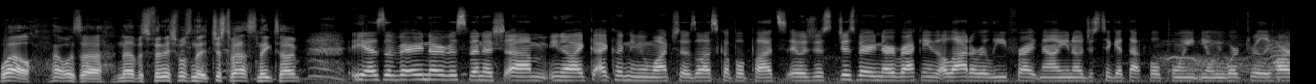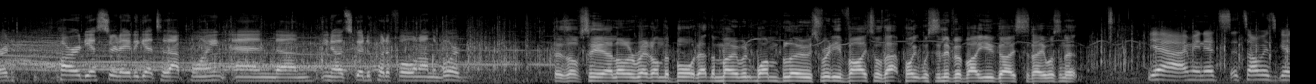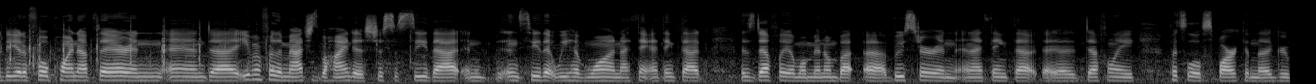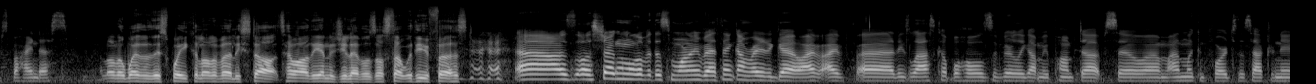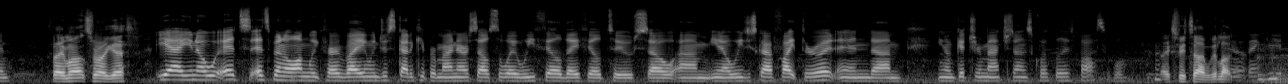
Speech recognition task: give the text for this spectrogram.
Well, that was a nervous finish, wasn't it? Just about sneaked home. Yes, a very nervous finish. Um, you know, I, I couldn't even watch those last couple of putts. It was just, just very nerve-wracking. A lot of relief right now, you know, just to get that full point. You know, we worked really hard, hard yesterday to get to that point, and um, you know, it's good to put a full one on the board. There's obviously a lot of red on the board at the moment. One blue. It's really vital. That point was delivered by you guys today, wasn't it? Yeah, I mean it's it's always good to get a full point up there, and and uh, even for the matches behind us, just to see that and and see that we have won. I think I think that is definitely a momentum bu- uh, booster, and, and I think that uh, definitely puts a little spark in the groups behind us. A lot of weather this week, a lot of early starts. How are the energy levels? I'll start with you first. Uh, I, was, I was struggling a little bit this morning, but I think I'm ready to go. I've, I've uh, these last couple holes have really got me pumped up, so um, I'm looking forward to this afternoon. Same answer, I guess. Yeah, you know, it's it's been a long week for everybody, and we just got to keep reminding ourselves the way we feel, they feel too. So, um, you know, we just got to fight through it and, um, you know, get your match done as quickly as possible. Thanks for your time. Good luck. Thank you.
